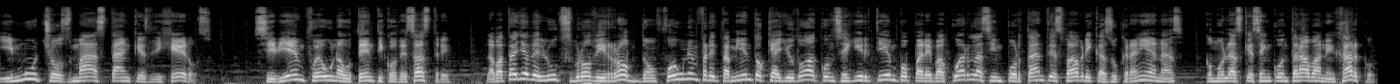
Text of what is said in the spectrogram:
y muchos más tanques ligeros. Si bien fue un auténtico desastre, la batalla de Lutzbrod y Robno fue un enfrentamiento que ayudó a conseguir tiempo para evacuar las importantes fábricas ucranianas como las que se encontraban en Kharkov,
